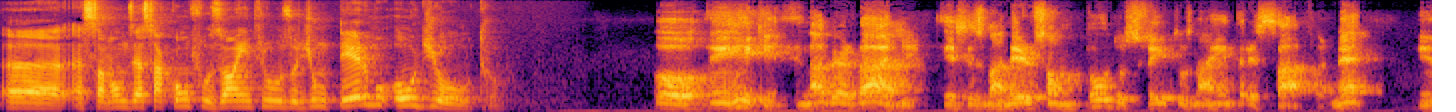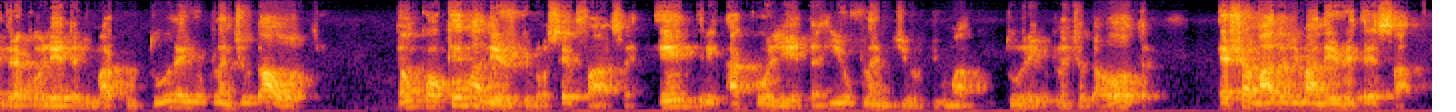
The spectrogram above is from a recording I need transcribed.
uh, essa, vamos dizer, essa confusão entre o uso de um termo ou de outro. Ô, Henrique, na verdade, esses manejos são todos feitos na entre-safra, né? Entre a colheita de uma cultura e o plantio da outra. Então, qualquer manejo que você faça entre a colheita e o plantio de uma cultura e o plantio da outra é chamado de manejo entre-safra.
